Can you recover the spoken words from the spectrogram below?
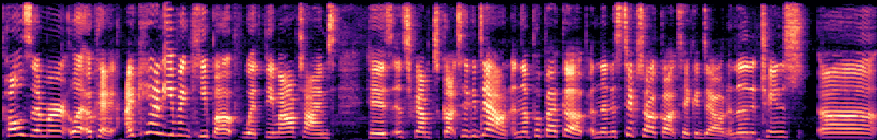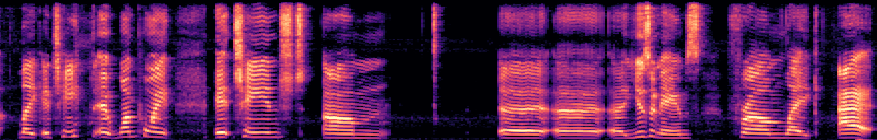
Paul Zimmer, like, okay, I can't even keep up with the amount of times his Instagram got taken down and then put back up, and then his TikTok got taken down, and then it changed. Uh, like it changed at one point. It changed um, uh, uh, uh, usernames from like at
